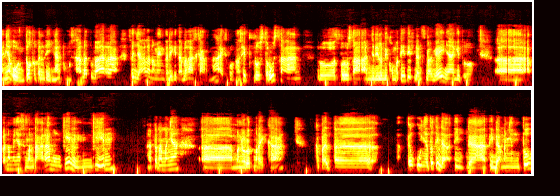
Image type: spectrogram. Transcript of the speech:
hanya untuk kepentingan pengusaha batu bara. Sejalan sama yang tadi kita bahas karena eksploitasi terus-terusan, terus perusahaan jadi lebih kompetitif dan sebagainya gitu loh. Eh, apa namanya? Sementara mungkin mungkin apa namanya eh, menurut mereka kepa- eh, UU-nya tuh tidak tidak tidak menyentuh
